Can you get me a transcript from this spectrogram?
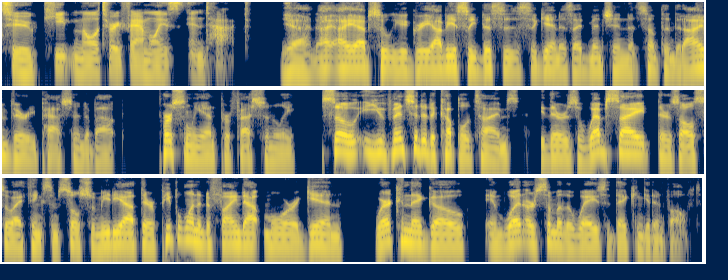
to keep military families intact. Yeah, I, I, absolutely agree. Obviously, this is, again, as I'd mentioned, something that I'm very passionate about personally and professionally. So you've mentioned it a couple of times. There's a website. There's also, I think, some social media out there. People wanted to find out more again. Where can they go and what are some of the ways that they can get involved?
